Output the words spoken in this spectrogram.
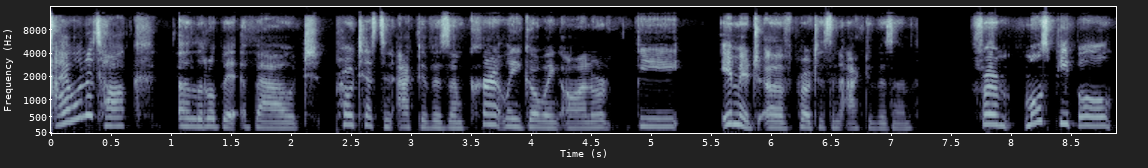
I want to talk a little bit about protest and activism currently going on, or the image of protest and activism. For most people,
